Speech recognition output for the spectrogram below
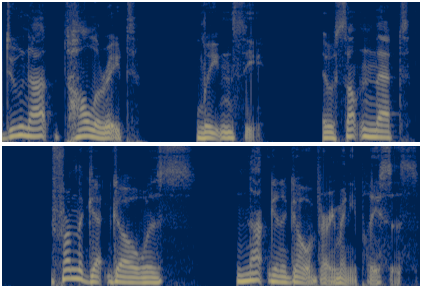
do not tolerate latency. It was something that from the get go was not going to go very many places.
